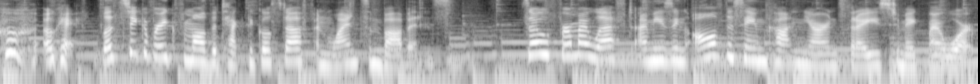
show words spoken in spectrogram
Whew, okay, let's take a break from all the technical stuff and wind some bobbins. So for my weft, I'm using all of the same cotton yarns that I used to make my warp.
